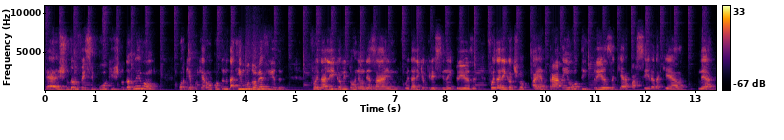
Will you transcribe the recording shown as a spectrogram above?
é, estudando Facebook, estudando, meu irmão. Por quê? Porque era uma oportunidade e mudou minha vida. Foi dali que eu me tornei um design, foi dali que eu cresci na empresa, foi dali que eu tive a entrada em outra empresa que era parceira daquela, né?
